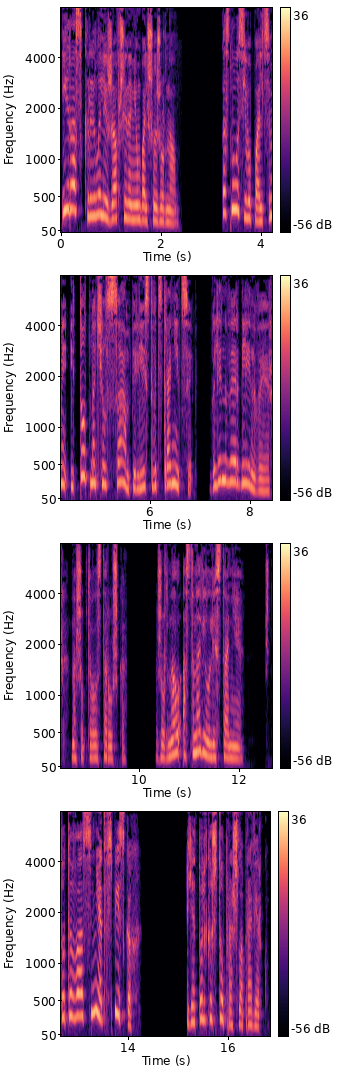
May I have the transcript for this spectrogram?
и раскрыла лежавший на нем большой журнал. Коснулась его пальцами, и тот начал сам перелистывать страницы. «Глинвейр, Глинвейр», — нашептывала старушка. Журнал остановил листание. Что-то вас нет в списках. Я только что прошла проверку.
